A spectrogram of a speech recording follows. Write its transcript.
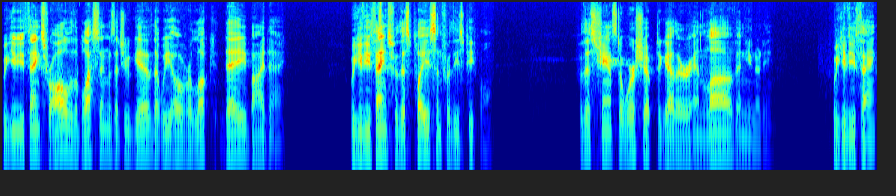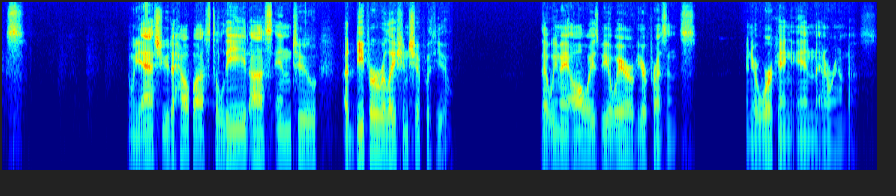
We give you thanks for all of the blessings that you give that we overlook day by day. We give you thanks for this place and for these people, for this chance to worship together in love and unity. We give you thanks. And we ask you to help us to lead us into a deeper relationship with you, that we may always be aware of your presence and your working in and around us.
